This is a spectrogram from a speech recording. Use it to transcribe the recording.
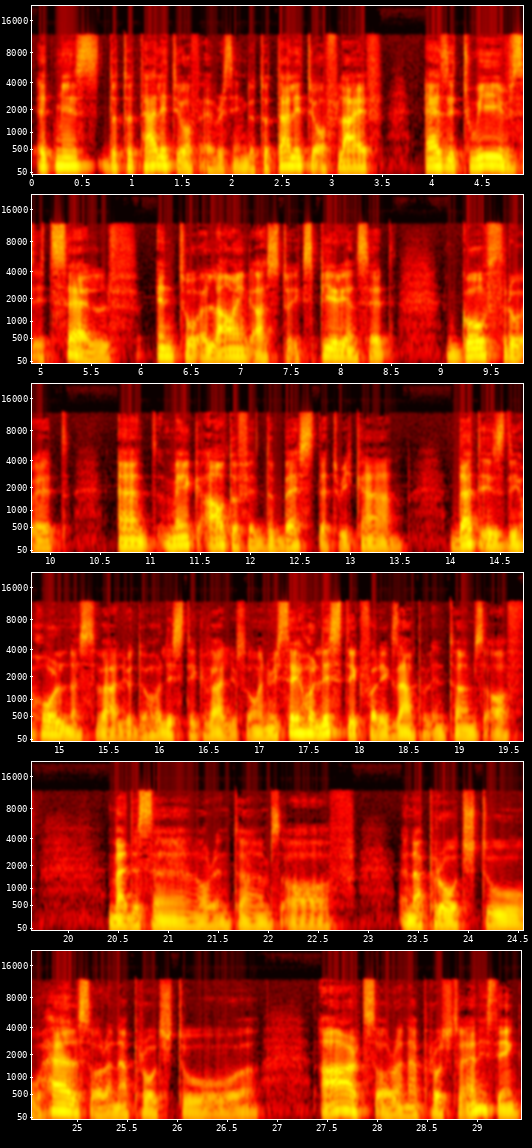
it means the totality of everything, the totality of life as it weaves itself into allowing us to experience it, go through it, and make out of it the best that we can. That is the wholeness value, the holistic value. So when we say holistic, for example, in terms of medicine or in terms of an approach to health or an approach to uh, arts or an approach to anything,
